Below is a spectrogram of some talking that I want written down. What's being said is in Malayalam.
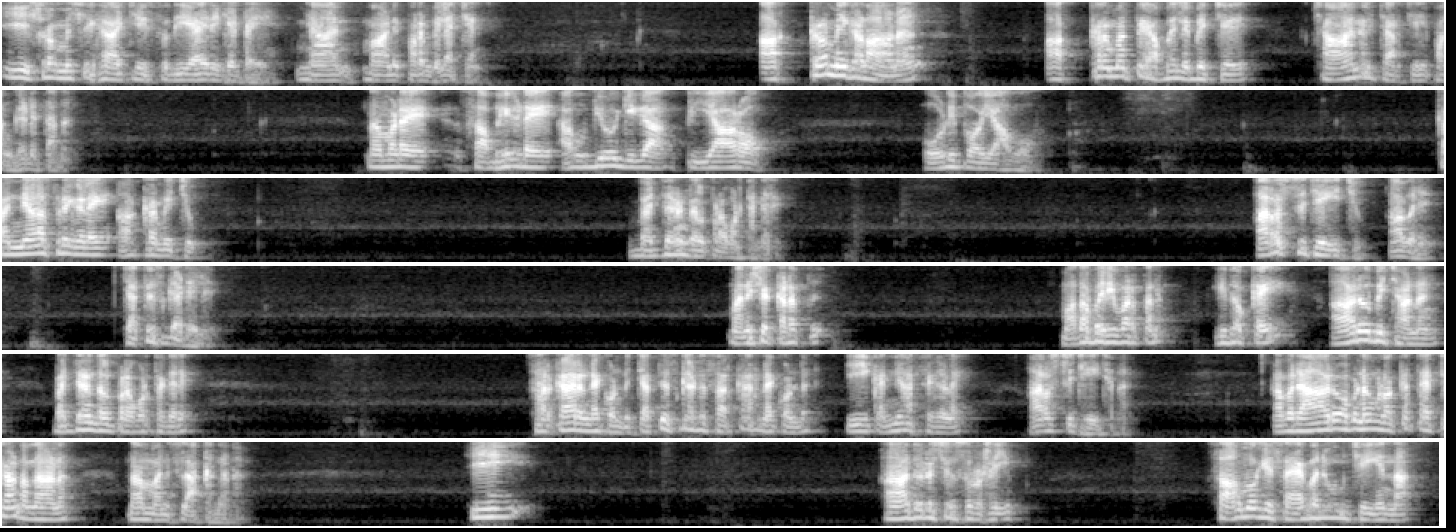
ഈശോമിശിഹായ്ക്ക് സ്തുതിയായിരിക്കട്ടെ ഞാൻ മാണിപ്പറമ്പിലച്ചൻ അക്രമികളാണ് അക്രമത്തെ അപലപിച്ച് ചാനൽ ചർച്ചയിൽ പങ്കെടുത്തത്. നമ്മുടെ സഭയുടെ ഔദ്യോഗിക പി ആർഒ ഓടിപ്പോയാവോ? കന്യാസ്ത്രീകളെ ആക്രമിച്ചു. ബജ്രംഗൽ പ്രവർത്തകർ. അറസ്റ്റ് ചെയ്യിച്ചു അവർ. ഛത്തീസ്ഗഡിൽ മനുഷ്യക്കടത്ത് മതപരിവർത്തനം ഇതൊക്കെ ആരോപിച്ചാണ് ബജ്രംഗൽ പ്രവർത്തകർ സർക്കാരിനെ കൊണ്ട് ഛത്തീസ്ഗഡ് സർക്കാരിനെ കൊണ്ട് ഈ കന്യാസ്ത്രീകളെ അറസ്റ്റ് ചെയ്യിച്ചത്. അവരുടെ ആരോപണങ്ങളൊക്കെ തെറ്റാണെന്നാണ് നാം മനസ്സിലാക്കുന്നത്. ഈ ആതുര ശുശ്രൂഷയും സാമൂഹ്യ സേവനവും ചെയ്യുന്ന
